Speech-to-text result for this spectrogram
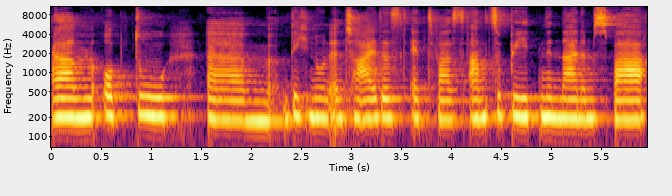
ähm, ob du ähm, dich nun entscheidest, etwas anzubieten in deinem Spa,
